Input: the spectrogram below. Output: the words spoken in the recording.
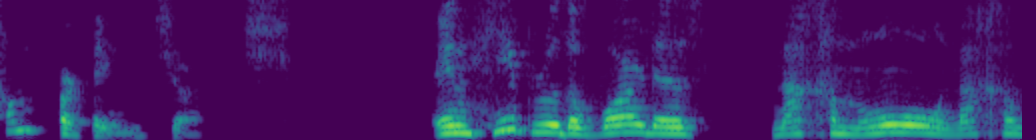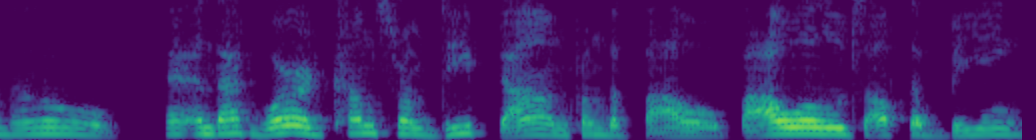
comforting church. In Hebrew, the word is nachamu, nachamu. And that word comes from deep down from the bow, bowels of the being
